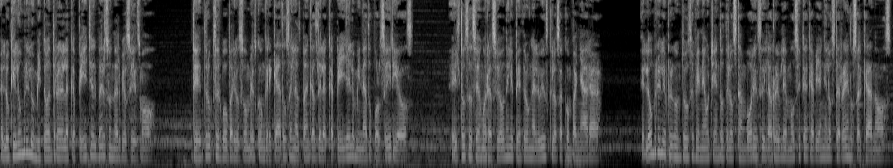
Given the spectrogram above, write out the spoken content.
A lo que el hombre lo invitó a entrar a la capilla al ver su nerviosismo. Dentro observó varios hombres congregados en las bancas de la capilla iluminado por cirios. Estos hacían oración y le pidieron a Luis que los acompañara. El hombre le preguntó si venía huyendo de los tambores y la horrible música que habían en los terrenos cercanos.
